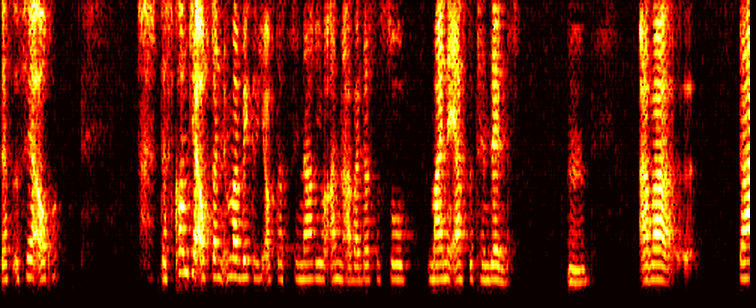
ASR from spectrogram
Das ist ja auch. Das kommt ja auch dann immer wirklich auf das Szenario an, aber das ist so meine erste Tendenz. Mhm. Aber äh, da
